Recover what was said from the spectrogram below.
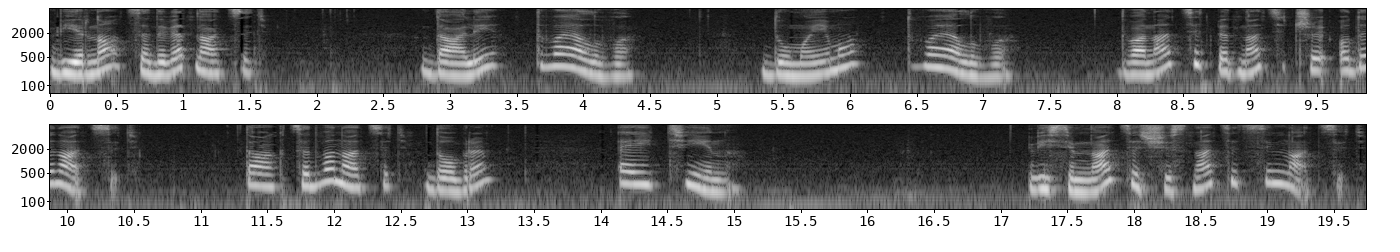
Вірно, це 19. Далі 12. Думаємо 12. 12, 15 чи 11. Так, це 12. Добре. 18. 18, 16, 17.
